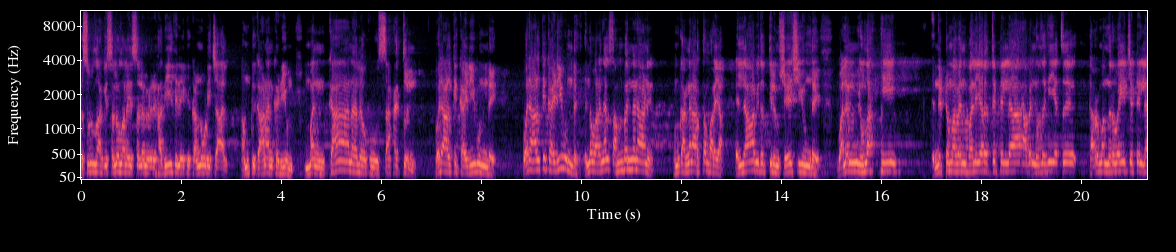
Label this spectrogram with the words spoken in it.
റസൂലുള്ളാഹി സ്വല്ലല്ലാഹി അലൈഹി സ്വലമിയുടെ ഒരു ഹദീസിലേക്ക് കണ്ണോടിച്ചാൽ നമുക്ക് കാണാൻ കഴിയും. മൻ കാന ലഹു സഹത്തുൻ. ഒരാൾക്ക് കഴിവുണ്ട്. ഒരാൾക്ക് കഴിവുണ്ട് എന്ന് പറഞ്ഞാൽ സമ്പന്നനാണ്. നമുക്ക് അങ്ങനെ അർത്ഥം പറയാം. എല്ലാവിധത്തിലും ശേഷിയുണ്ട്. വലം യുലഹി. എന്നിട്ടും അവൻ ബലിയറുത്തിട്ടില്ല. അവൻ ഉലഹിയത്ത് കർമ്മം നിർവഹിച്ചിട്ടില്ല.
